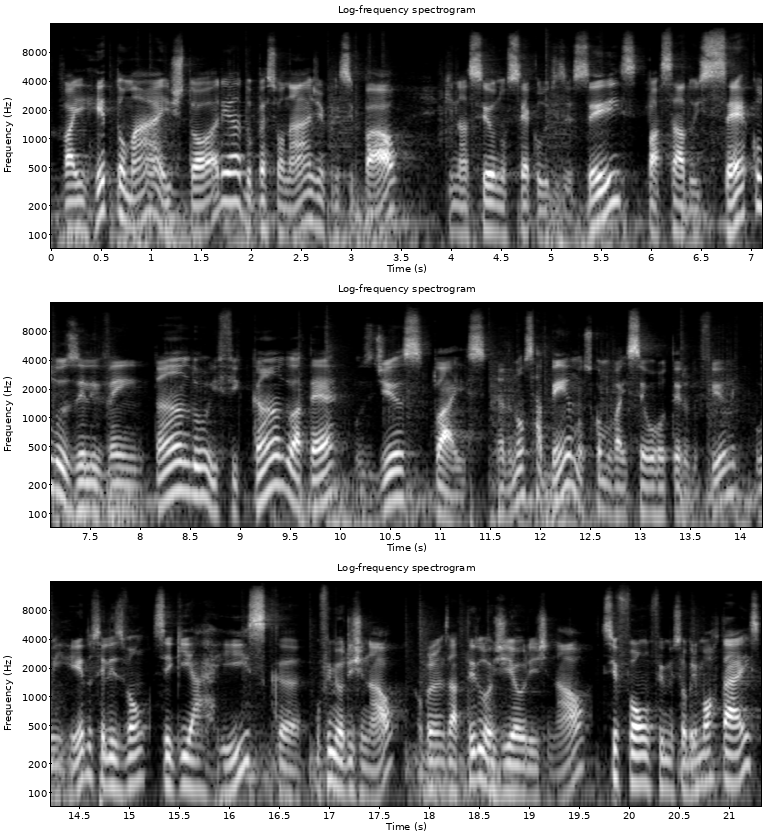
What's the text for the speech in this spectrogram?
vai retomar a história do personagem principal que nasceu no século XVI. Passados séculos, ele vem dando e ficando até os dias atuais. Ainda não sabemos como vai ser o roteiro do filme, o enredo, se eles vão seguir à risca o filme original, ou pelo menos a trilogia original. Se for um filme sobre imortais,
